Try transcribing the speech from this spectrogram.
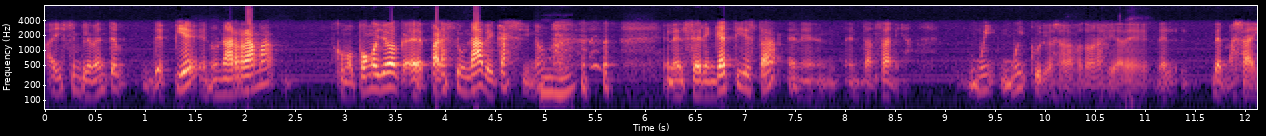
ahí simplemente de pie en una rama, como pongo yo, parece un ave casi, ¿no? en el Serengeti está en, en Tanzania muy, muy curiosa la fotografía del, del Masai.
